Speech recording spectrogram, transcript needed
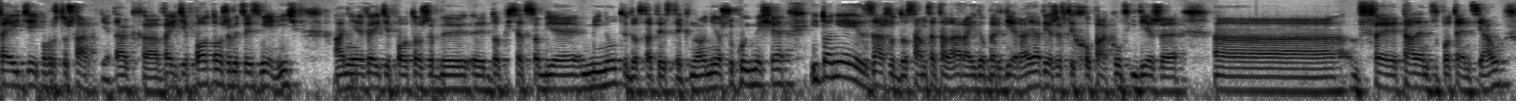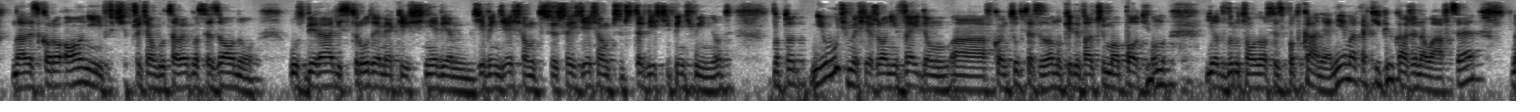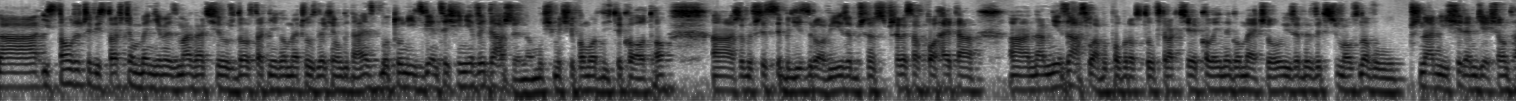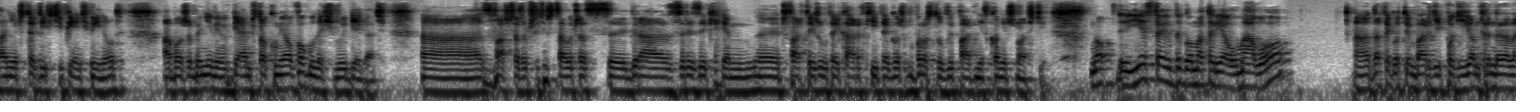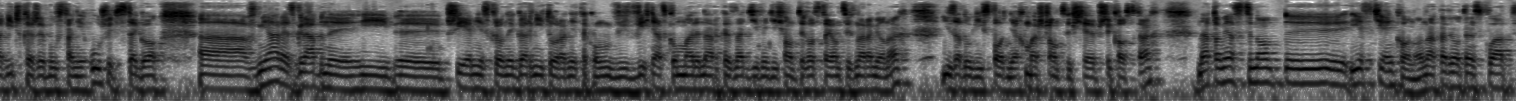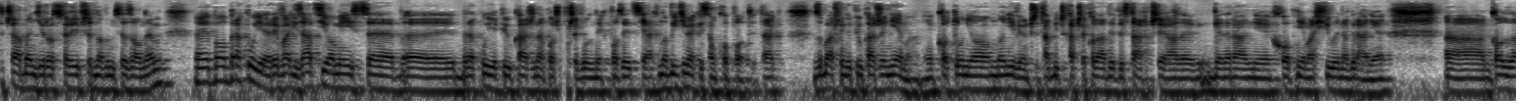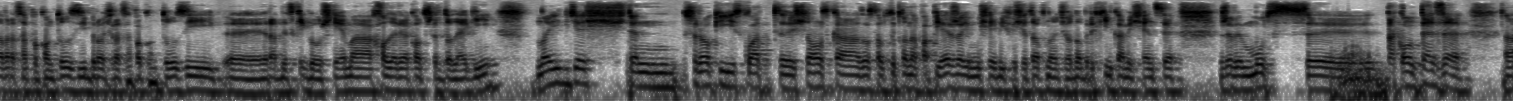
wejdzie i po prostu szarpnie, tak? Wejdzie po to, żeby coś zmienić, a nie wejdzie po to, żeby yy, dopisać sobie minuty do statystyk. No nie oszukujmy się i to nie jest zarzut do Samca Talara i do Bergiera. Ja wierzę w tych chłopaków i wierzę w talent i potencjał, no ale skoro oni w przeciągu całego sezonu uzbierali z trudem jakieś, nie wiem, 90 czy 60 czy 45 minut, no to nie łudźmy się, że oni wejdą w końcówce sezonu, kiedy walczymy o podium i odwrócą losy spotkania. Nie ma takich piłkarzy na ławce i z tą rzeczywistością będziemy zmagać się już do ostatniego meczu z Lechią Gdańsk, bo tu nic więcej się nie wydarzy. No, musimy się pomodlić tylko o to, żeby wszyscy byli zdrowi, żeby Przemysław Pocheta nam nie zasłabł po prostu w trakcie kolejnego meczu i żeby wytrzymał znowu przynajmniej 70, a nie 45 minut, albo żeby, nie wiem, w Białymstoku miał w ogóle siły biegać. Zwłaszcza, że przecież cały czas y, gra z ryzykiem y, czwartej żółtej kartki i tego, że po prostu wypadnie z konieczności. No, jest tego materiału mało, dlatego tym bardziej podziwiam trenera Lawiczkę, że był w stanie uszyć z tego w miarę zgrabny i y, przyjemnie skrony garnitur, a nie taką wieśniacką marynarkę z lat 90. odstających na ramionach i za długich spodniach marszczących się przy kostkach. Natomiast no, y, jest cienko. No, na pewno ten skład trzeba będzie rozszerzyć przed nowym sezonem, y, bo brakuje rywalizacji o miejsce, brakuje piłkarzy na poszczególnych pozycjach. No widzimy, jakie są kłopoty. Tak? Zobaczmy, ile piłkarzy nie ma. Kotunio, no nie wiem, czy tabliczka czekolady wystarczy, ale generalnie chłop nie ma siły na granie. Golla wraca po kontuzji, Broś wraca po kontuzji, e, Radyckiego już nie ma, Cholewiak odszedł do Legii. No i gdzieś ten szeroki skład Śląska został tylko na papierze i musielibyśmy się cofnąć o dobrych kilka miesięcy, żeby móc e, taką tezę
